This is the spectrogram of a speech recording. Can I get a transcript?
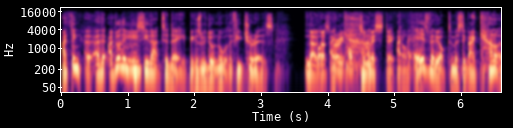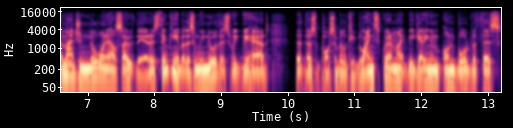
I think I, I don't think we can see that today because we don't know what the future is. No, But that's very optimistic. I- it is very optimistic, but I cannot imagine no one else out there is thinking about this. And we know this week we heard that there's a possibility Blind Square might be getting on board with this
